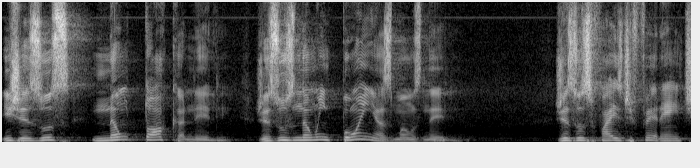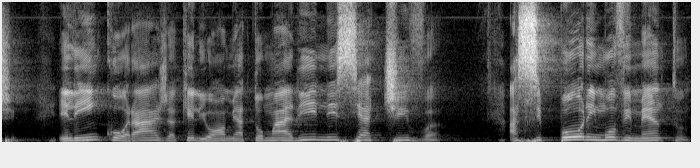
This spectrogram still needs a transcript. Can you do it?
E Jesus não toca nele. Jesus não impõe as mãos nele. Jesus faz diferente. Ele encoraja aquele homem a tomar iniciativa, a se pôr em movimento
